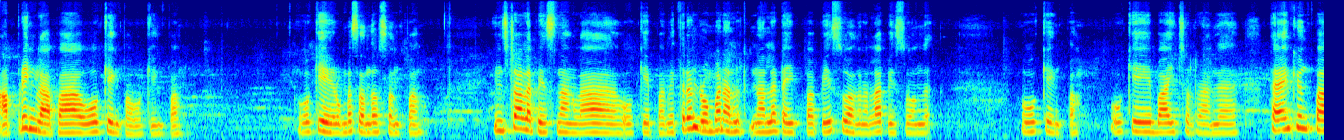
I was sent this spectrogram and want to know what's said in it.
அப்படிங்களாப்பா? ஓகேங்கப்பா ஓகேங்கப்பா. ஓகே ரொம்ப சந்தோஷங்கப்பா. இன்ஸ்டாவில் பேசுனாங்களா? ஓகேப்பா. மித்திரன் ரொம்ப நல்ல நல்ல டைப்பா பேசுவாங்க நல்லா பேசுவாங்க. ஓகேங்கப்பா. ஓகே பாய் சொல்கிறாங்க தேங்க்யூங்கப்பா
